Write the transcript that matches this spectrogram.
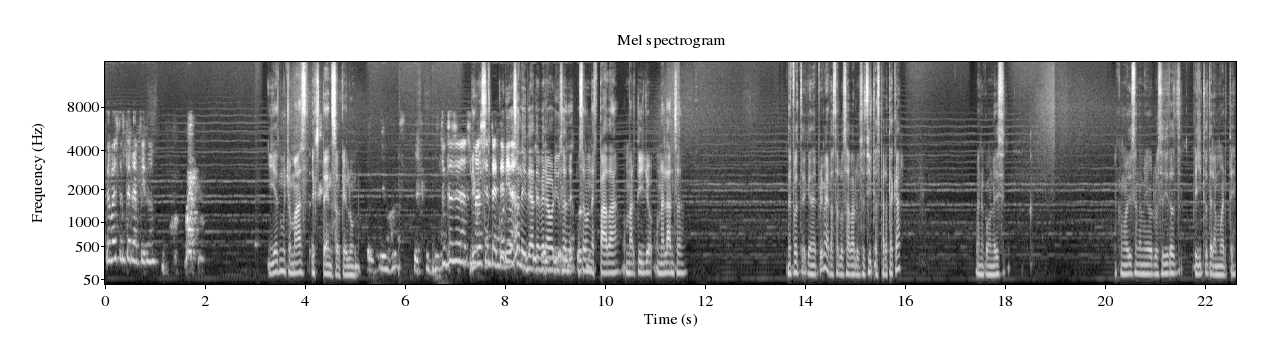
Fue bastante rápido. Y es mucho más extenso que el 1. Entonces es Digo, más es entretenido. curiosa la idea de ver a Ori usar, usar una espada, un martillo, una lanza. Después de que en el primero solo usaba lucecitas para atacar. Bueno, como le dice. Como dice un amigo, lucecitas, brillitos de la muerte.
